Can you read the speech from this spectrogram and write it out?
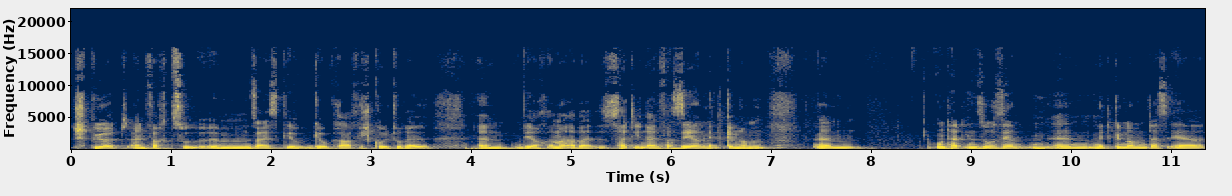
spürt, einfach zu, ähm, sei es geografisch, kulturell, ähm, wie auch immer, aber es hat ihn einfach sehr mitgenommen ähm, und hat ihn so sehr ähm, mitgenommen, dass er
